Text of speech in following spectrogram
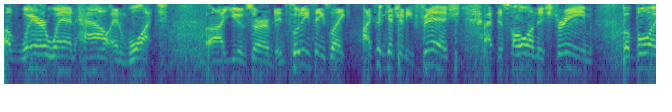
of where, when, how, and what uh, you observed, including things like I couldn't catch any fish at this hole on this stream, but boy,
